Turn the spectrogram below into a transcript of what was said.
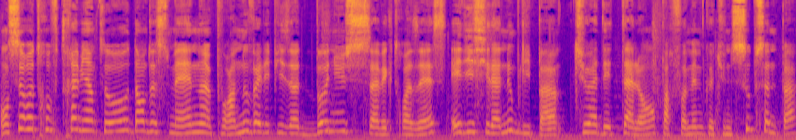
On se retrouve très bientôt, dans deux semaines, pour un nouvel épisode bonus avec 3S. Et d'ici là, n'oublie pas, tu as des talents, parfois même que tu ne soupçonnes pas.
